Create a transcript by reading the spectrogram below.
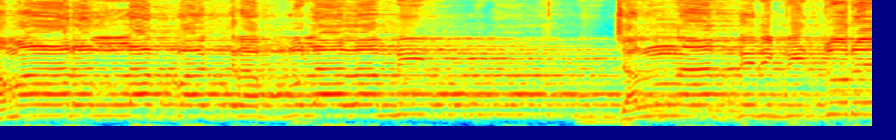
আমার আল্লাহ পাক রাব্বুল আলামিন জান্নাতের ভিতরে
